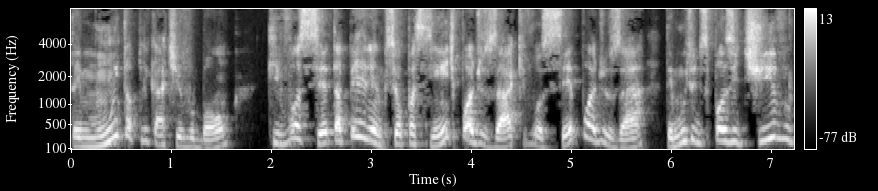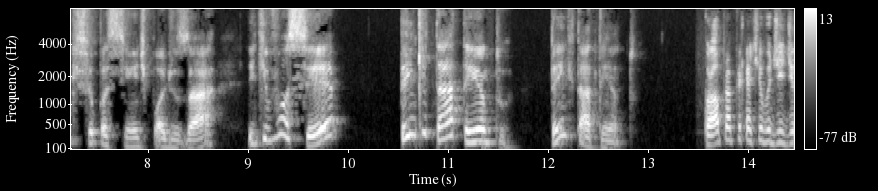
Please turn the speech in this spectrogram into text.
tem muito aplicativo bom que você está perdendo, que seu paciente pode usar, que você pode usar, tem muito dispositivo que seu paciente pode usar e que você tem que estar atento, tem que estar atento. O próprio aplicativo de, de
